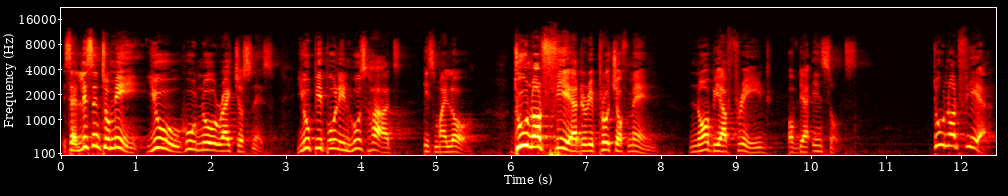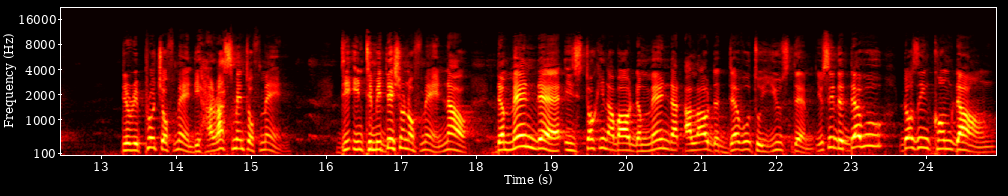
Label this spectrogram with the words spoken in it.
He said, Listen to me, you who know righteousness, you people in whose heart is my law. Do not fear the reproach of men, nor be afraid of their insults. Do not fear the reproach of men, the harassment of men, the intimidation of men. Now, the men there is talking about the men that allowed the devil to use them. You see, the devil doesn't come down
